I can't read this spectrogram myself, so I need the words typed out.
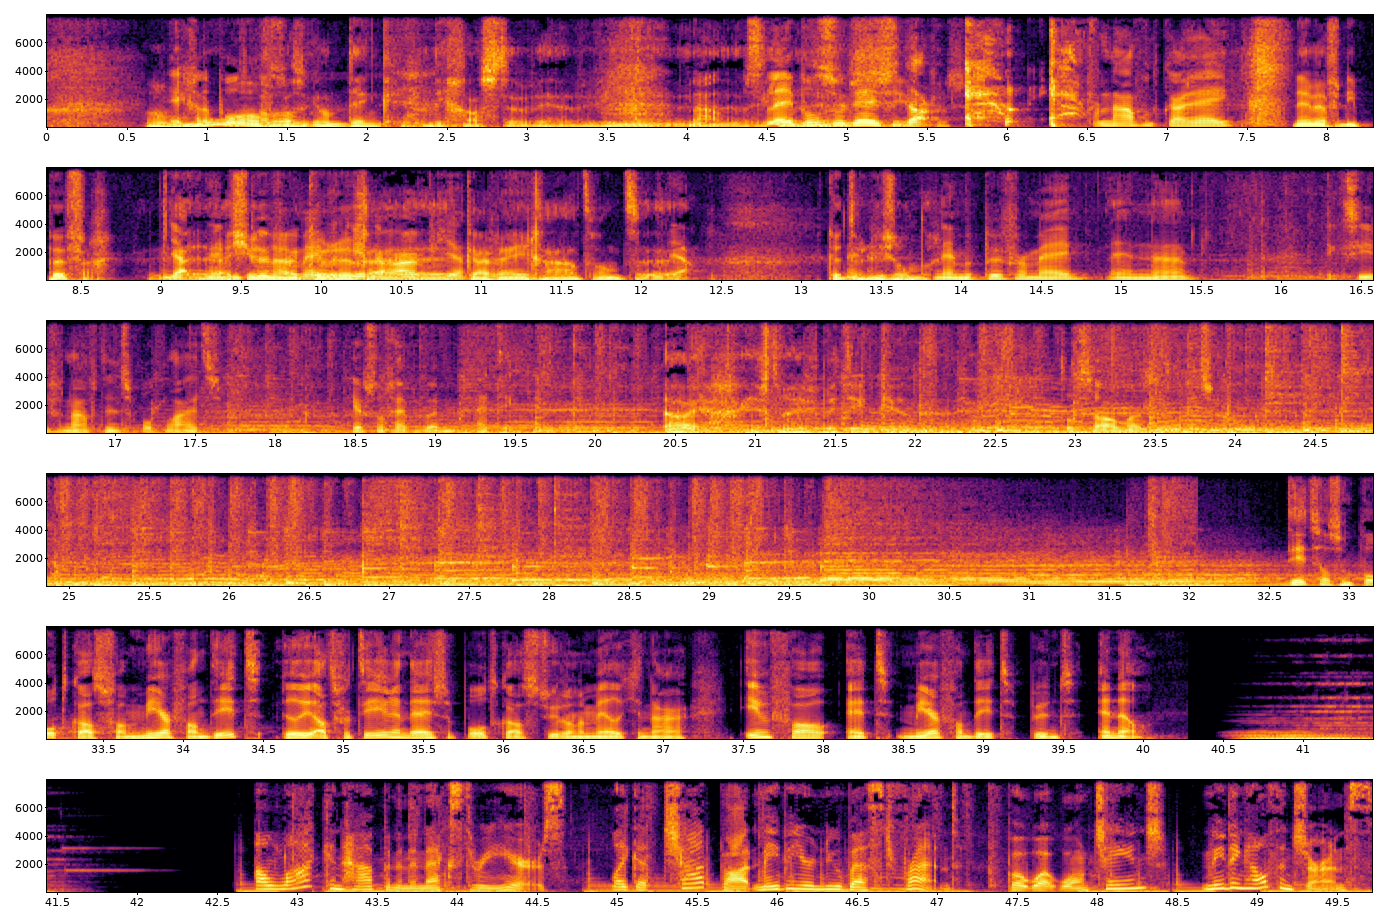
Oh, ik ga de podcast... over als ik aan denk, die gasten. Wie, nou, sleep ons door deze dag. Vanavond Carré. Neem even die puffer. Ja, Eh, neem als die je naar mijn Carré, gaat, want eh, Ja. je kunt er niet zonder. Neem mijn puffer mee en eh, ik zie je vanavond in de spotlights. Eerst nog even bij, bij Tinken. Oh ja, eerst nog even met Tinken. Tot zomer zo. Zo. Dit was een podcast van Meer van Dit. Wil je adverteren in deze podcast? Stuur dan een mailtje naar info@meervandit.nl. A lot can happen in the next three years. Like a chatbot may be your new best friend. But what won't change? Needing health insurance.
